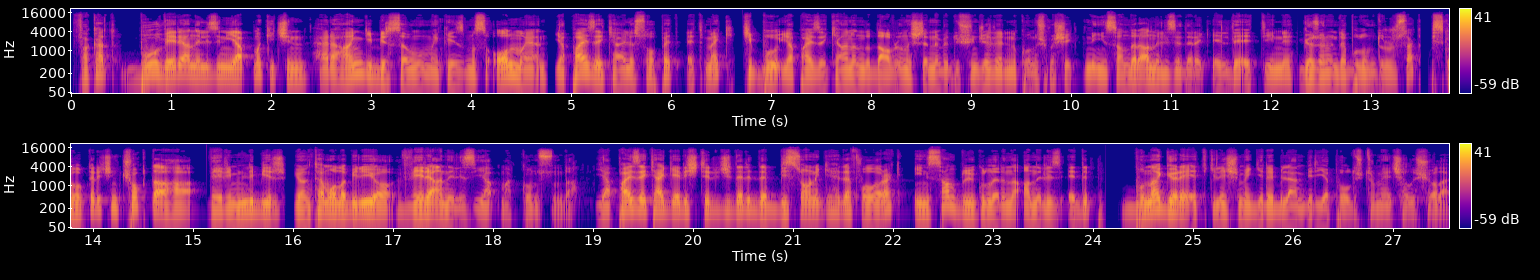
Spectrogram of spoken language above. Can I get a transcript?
Fakat bu veri analizini yapmak için herhangi bir savunma mekanizması olmayan yapay zeka ile sohbet etmek ki bu yapay zekanın da davranışlarını ve düşüncelerini konuşma şeklini insanları analiz ederek elde ettiğini göz önünde bulundurursak psikologlar için çok daha verimli bir yöntem olabiliyor veri analizi yapmak konusunda. Yapay zeka geliştiricileri de bir sonraki hedef olarak insan duygularını analiz edip buna göre etkileşime girebilen bir yapı oluşturmaya çalışıyorlar.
